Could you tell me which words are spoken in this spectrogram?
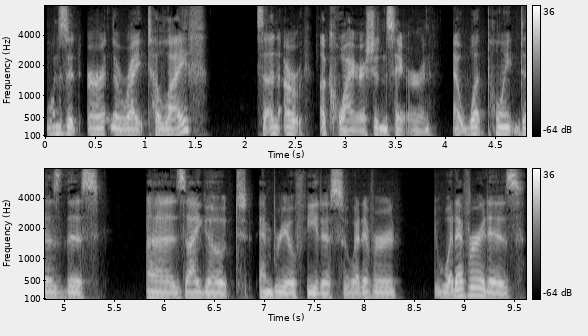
when does it earn the right to life? So, or acquire? I shouldn't say earn. At what point does this uh, zygote, embryo, fetus, whatever whatever it is?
